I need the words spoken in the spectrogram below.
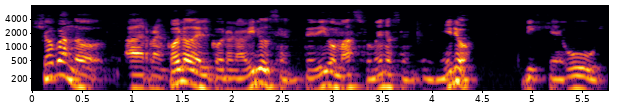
Yo cuando arrancó lo del coronavirus, te digo más o menos en enero, dije, uy,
